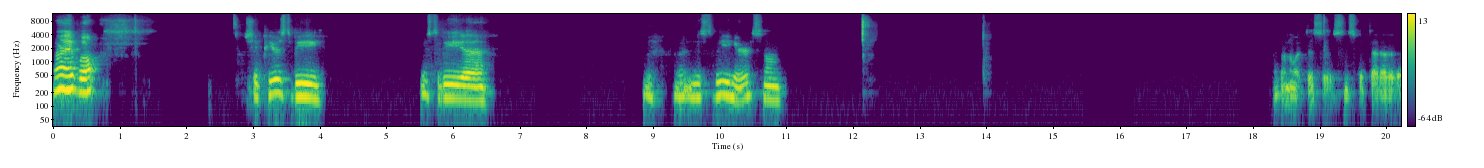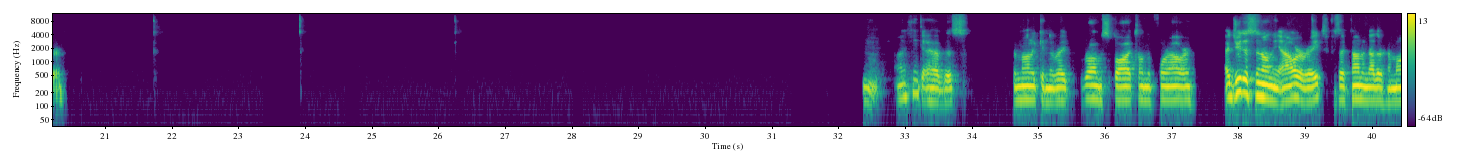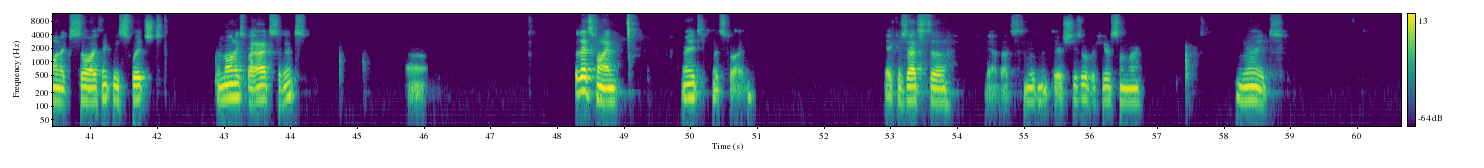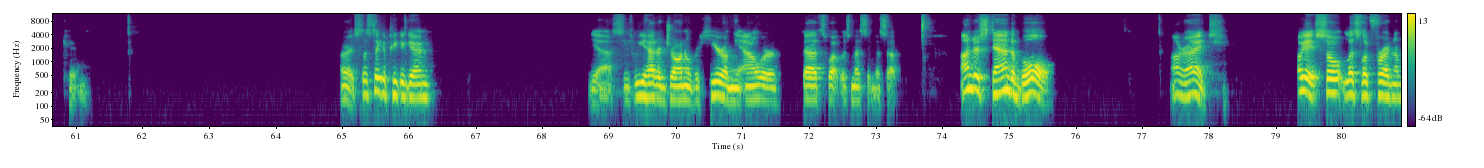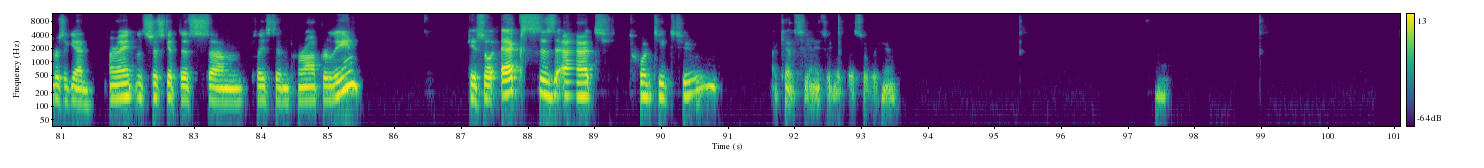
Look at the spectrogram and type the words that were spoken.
All right, well. She appears to be. Used to be, uh. It needs to be here, so. I don't know what this is. Let's get that out of there. Hmm, I think I have this harmonic in the right, wrong spot on the four hour. I drew this in on the hour, right? Because I found another harmonic, so I think we switched harmonics by accident. Uh, But that's fine, right? That's fine. Yeah, because that's the, yeah, that's the movement there. She's over here somewhere. Right. Okay. All right, so let's take a peek again. Yeah, we had her drawn over here on the hour. That's what was messing us up. Understandable. All right. Okay, so let's look for our numbers again. All right, let's just get this um, placed in properly. Okay, so X is at 22. I can't see anything with this over here.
